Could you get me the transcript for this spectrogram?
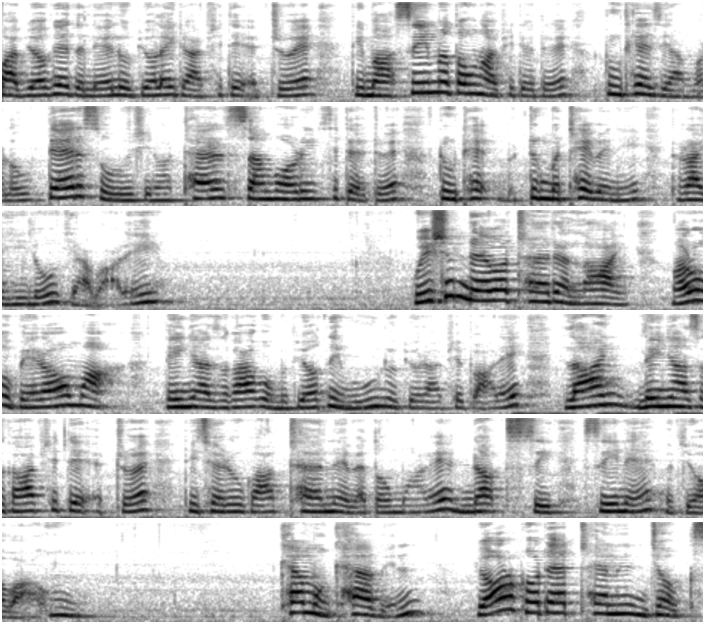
ဘာပြောခဲ့တယ်လဲလို့ပြောလိုက်တာဖြစ်တဲ့အတွက်ဒီမှာ say မသုံးတာဖြစ်တဲ့အတွက်တူထည့်စရာမလို tell ဆိုလို့ရှိရင်တော့ tell somebody ဖြစ်တဲ့အတွက်တူထည့်တူမထည့်ပဲနေဒရိုက်ရေးလို့ရပါတယ် we should never tell a lie ငါတို့ဘယ်တော့မှ လိညာစကားကိုမပြောသင့်ဘူးလို့ပြောတာဖြစ်ပါတယ် line လိညာစကားဖြစ်တဲ့အတွက် teacher တို့က tell နဲ့ပဲသုံးပါတယ် not say say နဲ့မပြောပါဘူး Come on Kevin you're good at telling jokes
